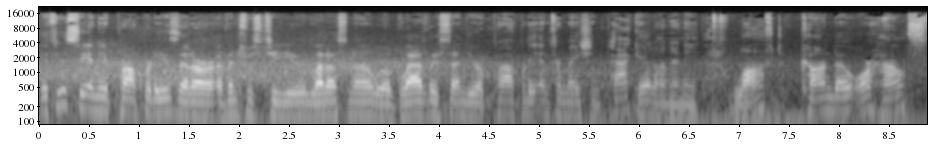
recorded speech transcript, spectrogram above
If you see any properties that are of interest to you, let us know. We'll gladly send you a property information packet on any loft, condo, or house,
